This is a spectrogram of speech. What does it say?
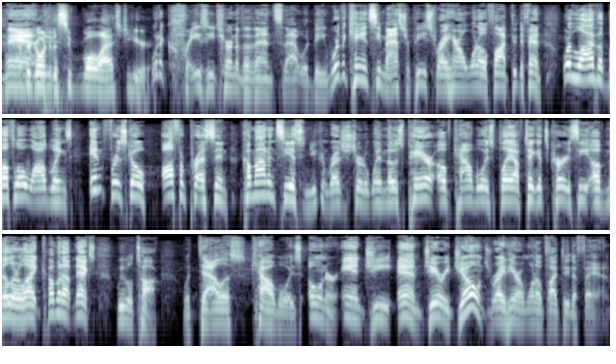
Man. after going to the Super Bowl last year. What a crazy turn of events that would be. We're the K&C Masterpiece right here on 105 through the fan. We're live at Buffalo Wild Wings in Frisco off of Preston. Come out and see us, and you can register to win those pair of Cowboys playoff tickets courtesy of Miller Lite. Coming up next, we will talk with Dallas Cowboys owner and GM Jerry Jones right here on 105 through the fan.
